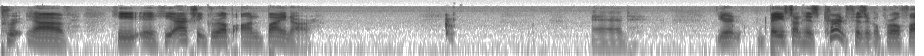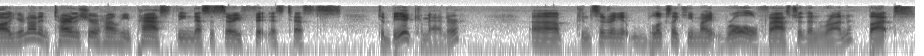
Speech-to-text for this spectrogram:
pr- uh, he he actually grew up on Binar, and you're based on his current physical profile. You're not entirely sure how he passed the necessary fitness tests to be a commander. Uh, considering it looks like he might roll faster than run, but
